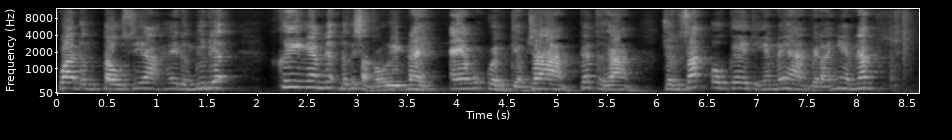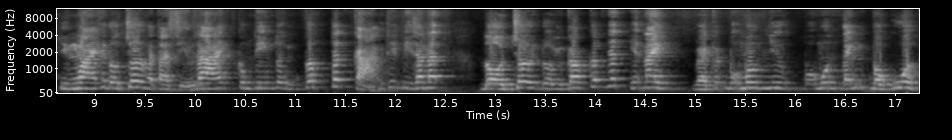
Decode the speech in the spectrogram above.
qua đường tàu xe hay đường bưu điện. Khi anh em nhận được cái sản phẩm đồ bịp này em có quyền kiểm tra hàng test thử hàng chuẩn xác ok thì em lấy hàng về đánh em nhé thì ngoài cái đồ chơi và tài xỉu ra ấy, công ty chúng tôi cung cấp tất cả các thiết bị gian lận đồ chơi đồ cao cấp nhất hiện nay về các bộ môn như bộ môn đánh bầu cua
